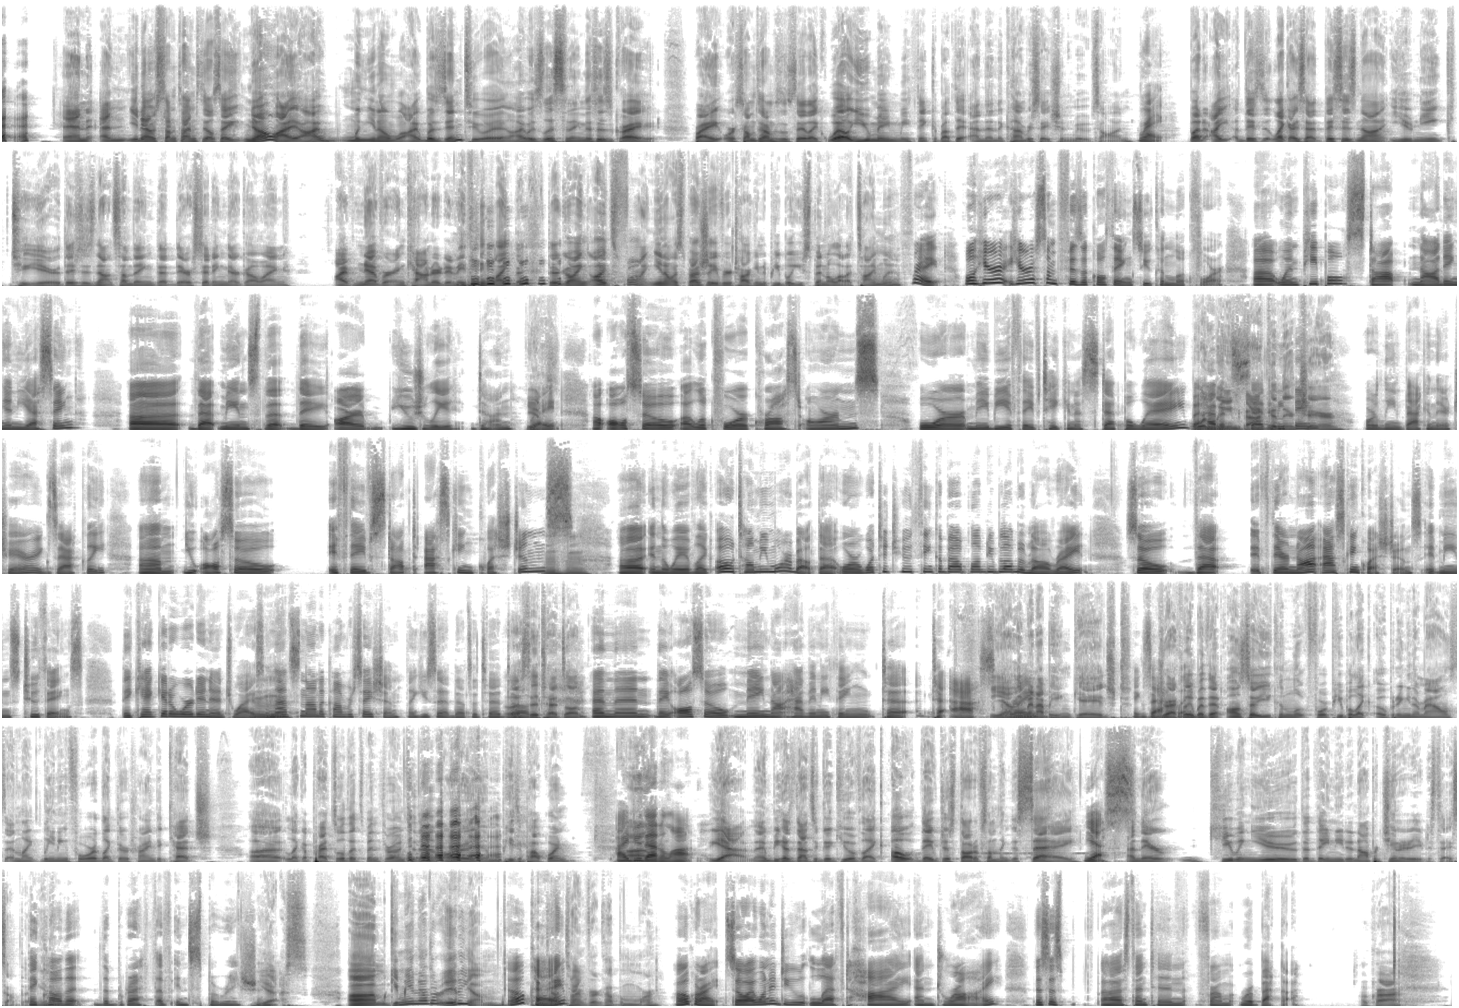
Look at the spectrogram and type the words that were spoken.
and and you know sometimes they'll say no i i when you know i was into it. I was listening. This is great. Right? Or sometimes they'll say like well you made me think about that and then the conversation moves on. Right. but i this like i said this is not unique to you. This is not something that they're sitting there going i've never encountered anything like that they're going oh it's fine you know especially if you're talking to people you spend a lot of time with Right. Well, here here are some physical things you can look for. Uh, when people stop nodding and yesing, uh, that means that they are usually done. Yes. Right. Uh, also, uh, look for crossed arms, or maybe if they've taken a step away but or haven't lean said back in anything, their chair or lean back in their chair. Exactly. Um, you also. If they've stopped asking questions, Mhm. uh, in the way of like, oh, tell me more about that, or what did you think about blah blah blah blah blah, right? So that if they're not asking questions, it means two things: they can't get a word in edgewise, Mhm. and that's not a conversation, like you said, that's a TED Talk. that's the ted talk and then they also may not have anything to to ask. Yeah, right? they may not be engaged Exactly. directly with it. Also, you can look for people like opening their mouths and like leaning forward, like they're trying to catch uh, like a pretzel that's been thrown to them or a piece of popcorn. I do uh, that a lot. Yeah, and because that's a good cue of like, oh, they've just thought of something to say, Yes, and they're cueing you that they need an opportunity to say something. they call know? that the breath of inspiration. Yes. Um, give me another idiom. Okay. time for a couple more. All right. So I want to do left high and dry. This is uh, sent in from Rebecca. Okay.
